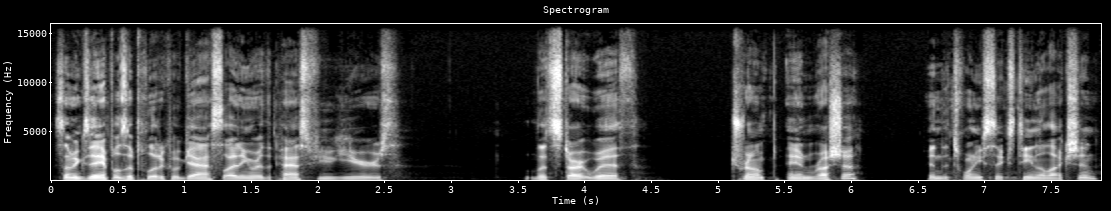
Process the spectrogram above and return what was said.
Some examples of political gaslighting over the past few years. Let's start with Trump and Russia in the 2016 election.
